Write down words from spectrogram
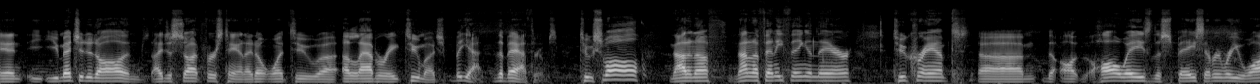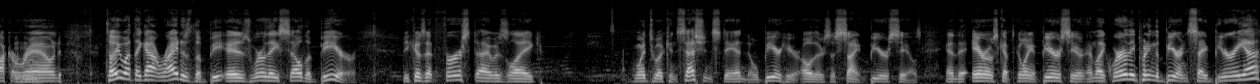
And you mentioned it all, and I just saw it firsthand. I don't want to uh, elaborate too much, but yeah, the bathrooms too small, not enough, not enough anything in there, too cramped. Um, the uh, hallways, the space, everywhere you walk around. Tell you what they got right is the be- is where they sell the beer, because at first I was like, went to a concession stand, no beer here. Oh, there's a sign, beer sales. And the arrows kept going at beer sales. I'm like, where are they putting the beer in Siberia?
